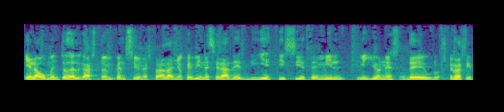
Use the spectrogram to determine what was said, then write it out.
el aumento del gasto en pensiones para el año que viene será de 17.000 millones de euros. Es decir,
